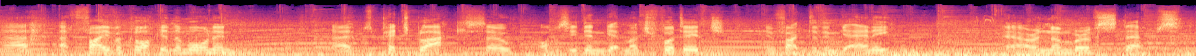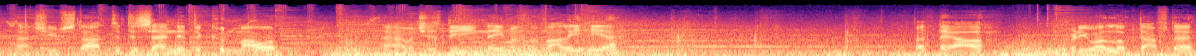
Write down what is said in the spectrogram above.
uh, at five o'clock in the morning. Uh, it was pitch black, so obviously didn't get much footage. In fact, I didn't get any. There are a number of steps as you start to descend into Cwm Mawr, uh, which is the name of the valley here. But they are pretty well looked after,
